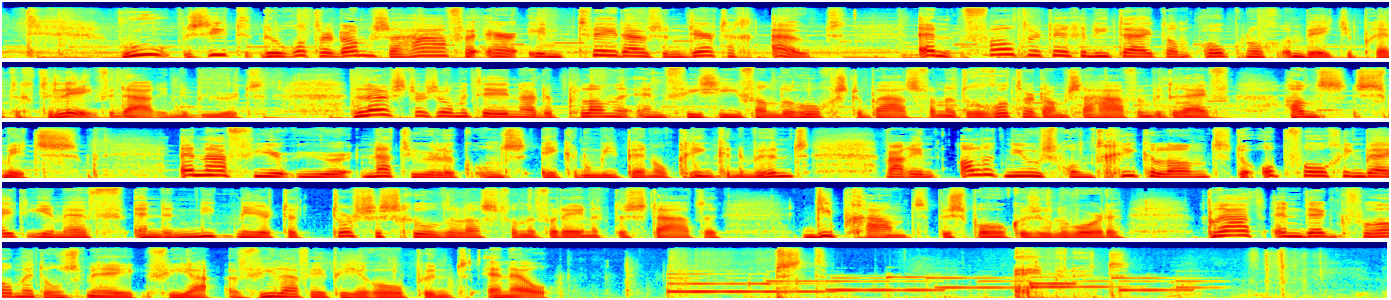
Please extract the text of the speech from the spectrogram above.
Hoe ziet de Rotterdamse haven er in 2030 uit? En valt er tegen die tijd dan ook nog een beetje prettig te leven daar in de buurt? Luister zo meteen naar de plannen en visie van de hoogste baas van het Rotterdamse havenbedrijf, Hans Smits. En na vier uur natuurlijk ons economiepanel Klinkende Munt... waarin al het nieuws rond Griekenland, de opvolging bij het IMF... en de niet meer te torse schuldenlast van de Verenigde Staten... diepgaand besproken zullen worden. Praat en denk vooral met ons mee via villavpro.nl. Pst, één minuut.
